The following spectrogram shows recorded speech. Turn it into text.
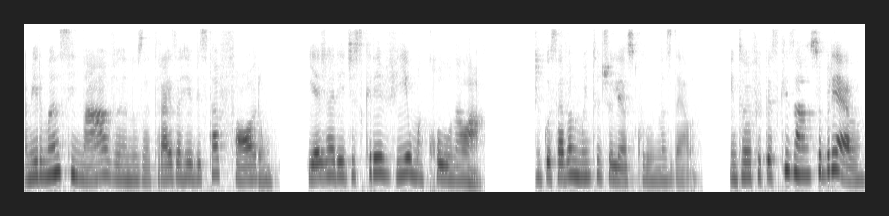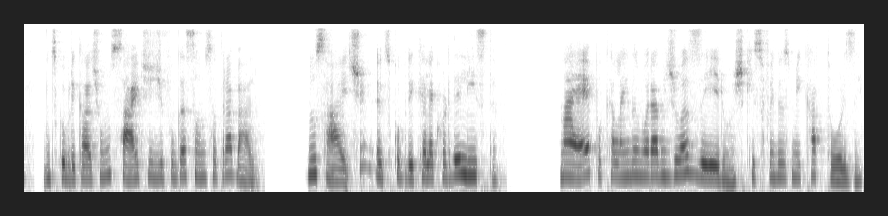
A minha irmã assinava anos atrás a revista Fórum e a Jared escrevia uma coluna lá. Eu gostava muito de ler as colunas dela, então eu fui pesquisar sobre ela e descobri que ela tinha um site de divulgação do seu trabalho. No site, eu descobri que ela é cordelista. Na época, ela ainda morava em Juazeiro, acho que isso foi em 2014.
